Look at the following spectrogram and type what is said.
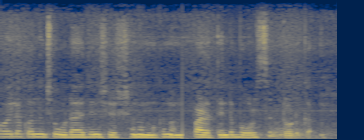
ഓയിലൊക്കെ ഒന്ന് ചൂടായതിനു ശേഷം നമുക്ക് പഴത്തിന്റെ ബോൾസ് ഇട്ട് കൊടുക്കാം.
